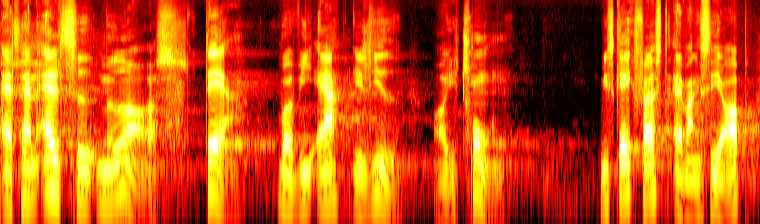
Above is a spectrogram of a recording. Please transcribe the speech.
at han altid møder os der, hvor vi er i livet og i troen. Vi skal ikke først avancere op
